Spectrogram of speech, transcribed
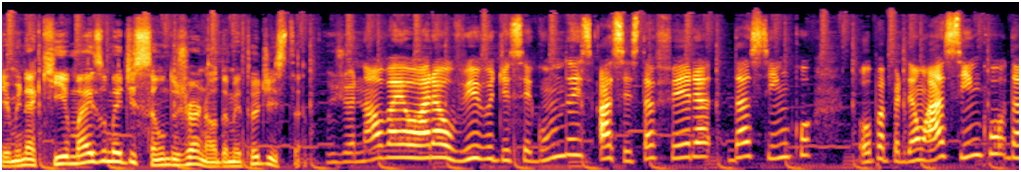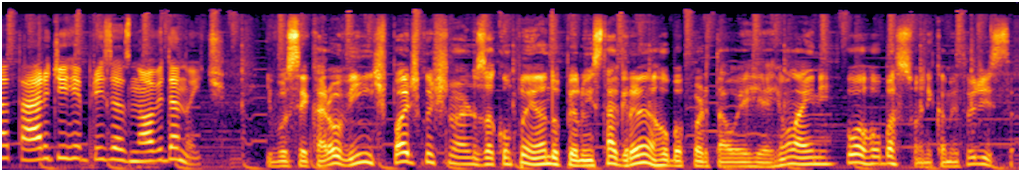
Termina aqui mais uma edição do Jornal da Metodista. O jornal vai ao ar ao vivo de segunda a sexta-feira, das 5, opa, perdão, às 5 da tarde e reprisa às 9 da noite. E você, caro ouvinte, pode continuar nos acompanhando pelo Instagram, arroba portal RR Online ou arroba Sônica Metodista.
